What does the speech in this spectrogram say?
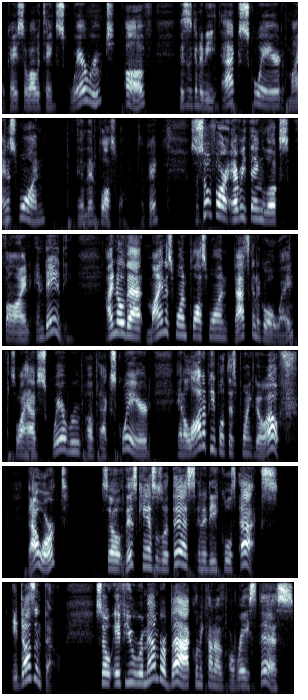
Okay, so I would take square root of, this is going to be x squared minus 1 and then plus 1. Okay, so so far everything looks fine and dandy. I know that minus 1 plus 1, that's going to go away. So I have square root of x squared. And a lot of people at this point go, oh, that worked. So this cancels with this and it equals x. It doesn't though. So if you remember back, let me kind of erase this,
